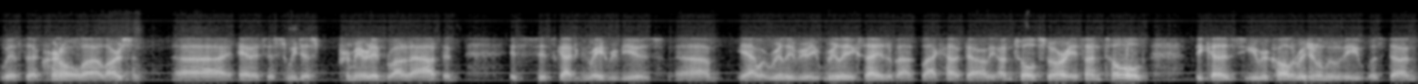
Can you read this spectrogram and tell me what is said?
with uh, Colonel uh, Larson, uh, and it just we just premiered it, brought it out, and it's it's got great reviews. Um, yeah, we're really, really, really excited about Black Hawk Down, the untold story. It's untold because you recall the original movie was done,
